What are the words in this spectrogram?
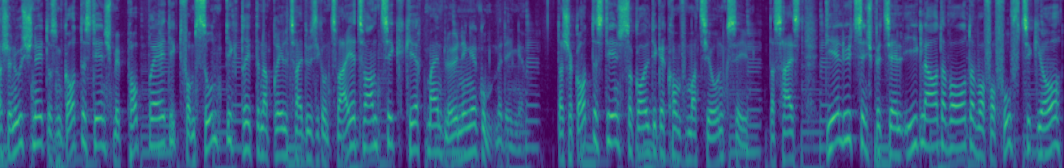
Das ist ein Ausschnitt aus dem Gottesdienst mit Poppredigt vom Sonntag, 3. April 2022, Kirchgemeinde Löningen, Gumpmedingen. Das war ein Gottesdienst zur goldigen Konfirmation. Das heißt, die Leute sind speziell eingeladen worden, die vor 50 Jahren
